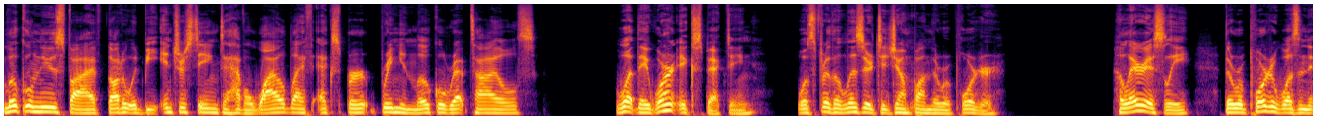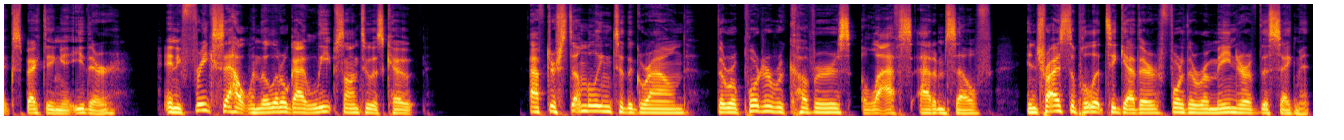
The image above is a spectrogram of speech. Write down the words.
Local News 5 thought it would be interesting to have a wildlife expert bring in local reptiles. What they weren't expecting was for the lizard to jump on the reporter. Hilariously, the reporter wasn't expecting it either, and he freaks out when the little guy leaps onto his coat. After stumbling to the ground, the reporter recovers, laughs at himself, and tries to pull it together for the remainder of the segment.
